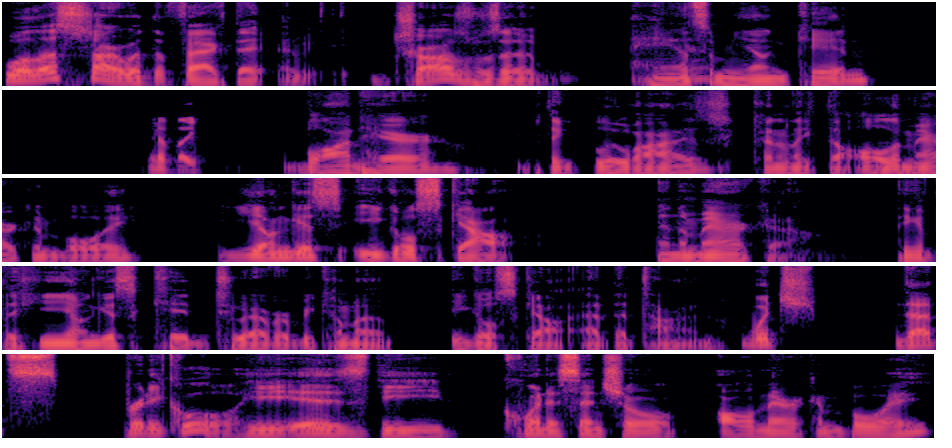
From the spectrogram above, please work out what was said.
Well, let's start with the fact that I mean, Charles was a handsome young kid. He had like blonde hair, I think blue eyes, kind of like the all American boy. Youngest Eagle Scout in America. Think of the youngest kid to ever become a Eagle Scout at the time. which that's pretty cool. He is the quintessential all American boy.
